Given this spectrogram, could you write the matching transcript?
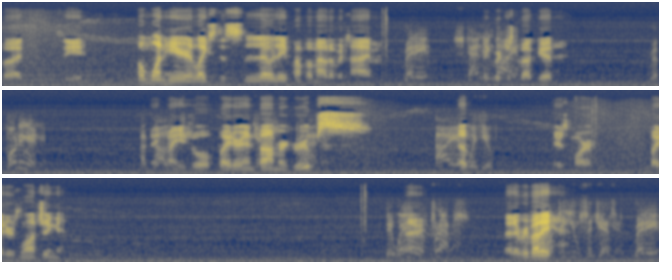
but see. Home 1 here likes to slowly pump them out over time. Ready. I Standing think we're just about good. Reporting in. Make my usual fighter and bomber groups. I am Up. with you. There's more fighters launching. Beware Alright. of traps. That everybody? What do you suggest? Ready.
